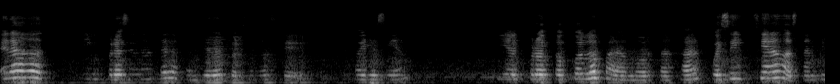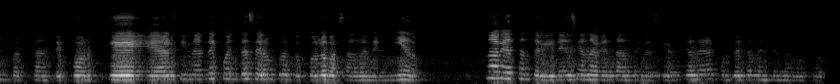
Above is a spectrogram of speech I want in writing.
era impresionante la cantidad de personas que fallecían. Y el protocolo para amortajar, pues sí, sí era bastante impactante, porque al final de cuentas era un protocolo basado en el miedo no había tanta evidencia, no había tanta investigación, era completamente nuevo todo.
